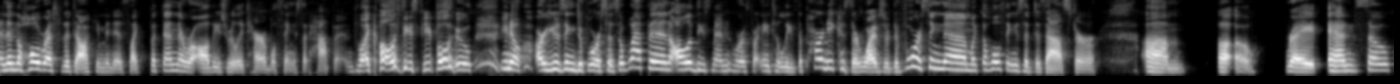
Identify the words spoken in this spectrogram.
and then the whole rest of the document is like, "But then there were all these really terrible things that happened, like all of these people who you know are using divorce as a weapon, all of these men who are threatening to leave the party because their wives are divorcing them, like the whole thing is a disaster." Um, uh oh right? And so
